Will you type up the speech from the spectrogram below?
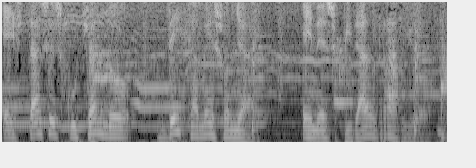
Estás escuchando Déjame Soñar en Espiral Radio.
